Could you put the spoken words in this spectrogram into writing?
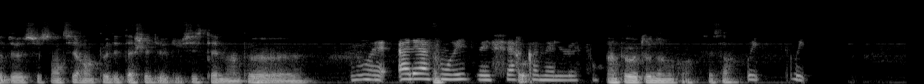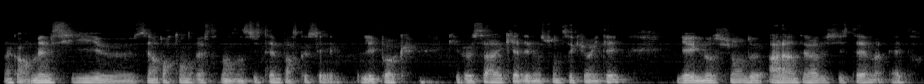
de, se sentir un peu détachée du, du système, un peu, euh, ouais, aller à son rythme et faire oh, comme elle le sent. un peu autonome, quoi, c'est ça? Oui, oui, D'accord, même si euh, c'est important de rester dans un système parce que c'est l'époque qui veut ça et qu'il y a des notions de sécurité, il y a une notion de, à l'intérieur du système, être,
